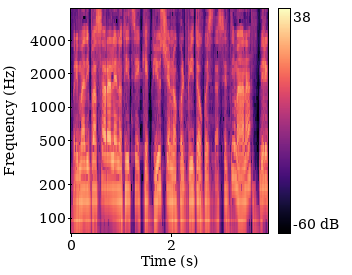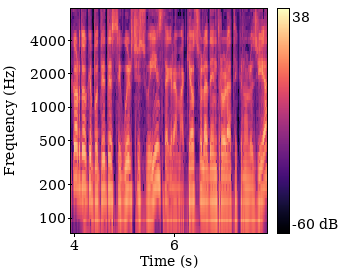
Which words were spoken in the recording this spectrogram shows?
Prima di passare alle notizie che più ci hanno colpito questa settimana, vi ricordo che potete seguirci su Instagram a chiocciola dentro la tecnologia,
